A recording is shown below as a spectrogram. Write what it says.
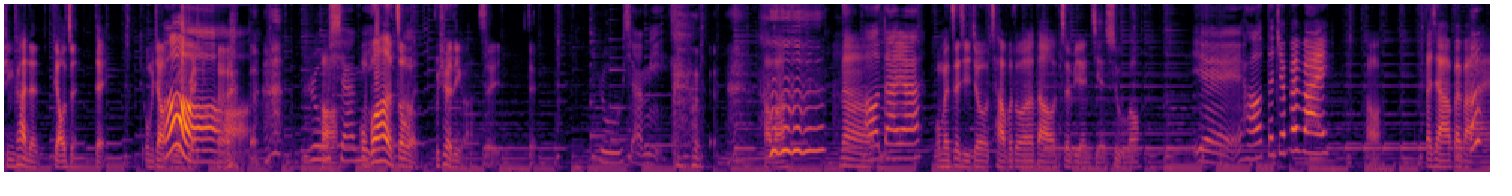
评判的标准，对，我们叫 rubric。哦，虾米？我不知道它的中文，不确定啊，所以如虾米。好吧，那好，大家我们这集就差不多到这边结束喽。耶好，大家拜拜，好，大家拜拜。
